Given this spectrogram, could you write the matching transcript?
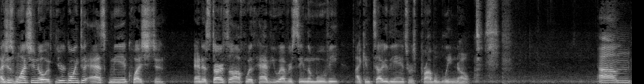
I just want you to know if you're going to ask me a question and it starts off with have you ever seen the movie? I can tell you the answer is probably no. Um,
